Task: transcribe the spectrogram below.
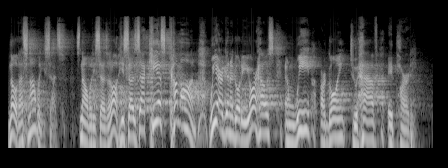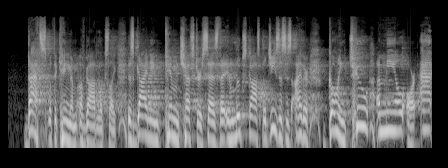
No, that's not what he says. It's not what he says at all. He says, Zacchaeus, come on. We are going to go to your house and we are going to have a party. That's what the kingdom of God looks like. This guy named Tim Chester says that in Luke's gospel, Jesus is either going to a meal or at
